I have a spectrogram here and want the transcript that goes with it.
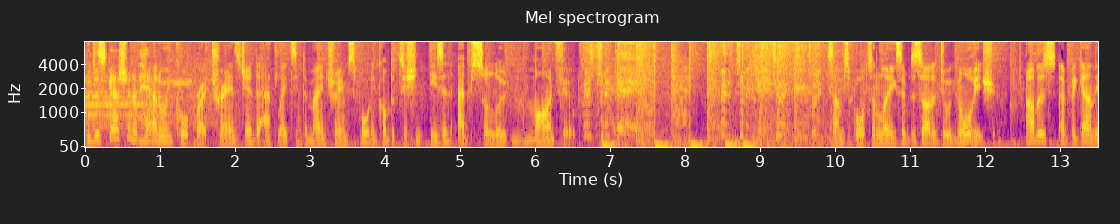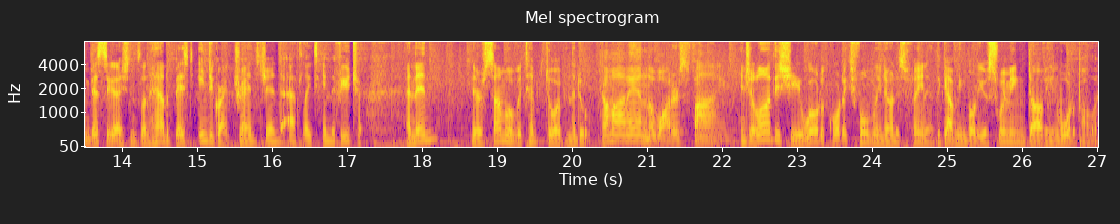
The discussion of how to incorporate transgender athletes into mainstream sporting competition is an absolute minefield. Some sports and leagues have decided to ignore the issue. Others have begun investigations on how to best integrate transgender athletes in the future. And then there are some who have attempted to open the door. Come on in, the water's fine. In July this year, World Aquatics, formerly known as FINA, the governing body of swimming, diving, and water polo,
